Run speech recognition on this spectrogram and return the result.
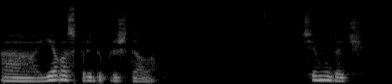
А я вас предупреждала. Всем удачи.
